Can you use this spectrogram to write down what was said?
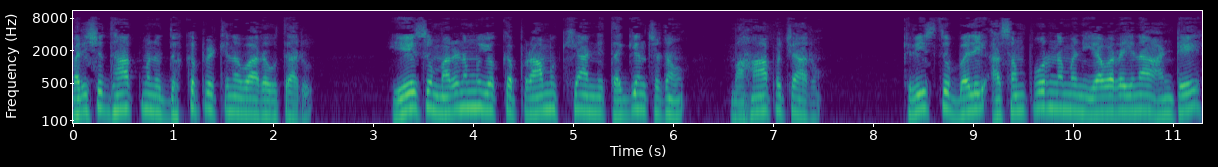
పరిశుద్ధాత్మను దుఃఖపెట్టిన వారవుతారు యేసు మరణము యొక్క ప్రాముఖ్యాన్ని తగ్గించటం మహాపచారం. క్రీస్తు బలి అసంపూర్ణమని ఎవరైనా అంటే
